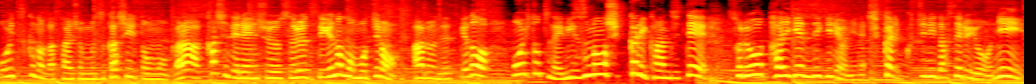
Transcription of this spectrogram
追いつくのが最初難しいと思うから歌詞で練習するっていうのももちろんあるんですけどもう一つねリズムをしっかり感じてそれを体現できるようにねしっかり口に出せるように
